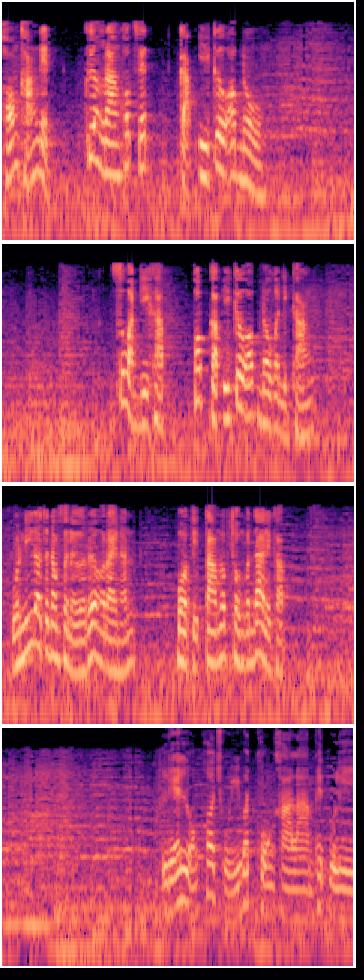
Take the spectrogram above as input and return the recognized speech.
ของขังเด็ด เครื่องรางครบเซตกับ Eagle of No สวัสดีครับ พบกับ Eagle of No กันอีกครั้ง วันนี้เราจะนำเสนอเรื่องอะไรนั้นโปรดติดตามรับชมกันได้เลยครับ เหรียญหลวงพ่อฉุยวัดคงคารามเพชรบุรี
